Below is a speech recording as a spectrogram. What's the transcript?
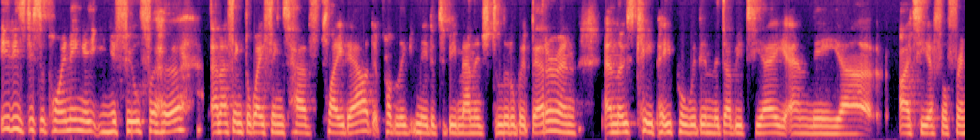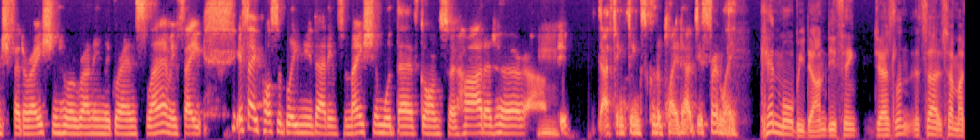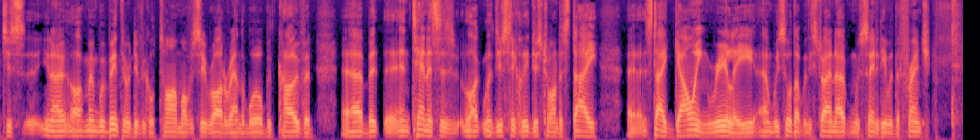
it is disappointing. You feel for her. And I think the way things have played out, it probably needed to be managed a little bit better. And, and those key people within the WTA and the uh, ITF or French Federation who are running the Grand Slam, if they if they possibly knew that information, would they have gone so hard at her? Um, mm. it, I think things could have played out differently. Can more be done, do you think, Jaslyn? It's so, so much as, you know, I mean, we've been through a difficult time, obviously, right around the world with COVID, uh, but and tennis is like logistically just trying to stay uh, stay going, really. And we saw that with the Australian Open, we've seen it here with the French.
